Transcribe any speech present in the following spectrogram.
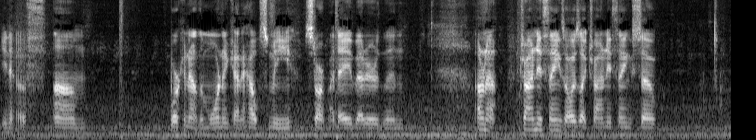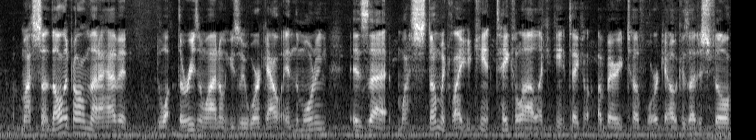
you know, if um, working out in the morning kind of helps me start my day better than. I don't know trying new things. Always like trying new things. So my son, the only problem that I have it, the reason why I don't usually work out in the morning is that my stomach like it can't take a lot. Like it can't take a, a very tough workout because I just feel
